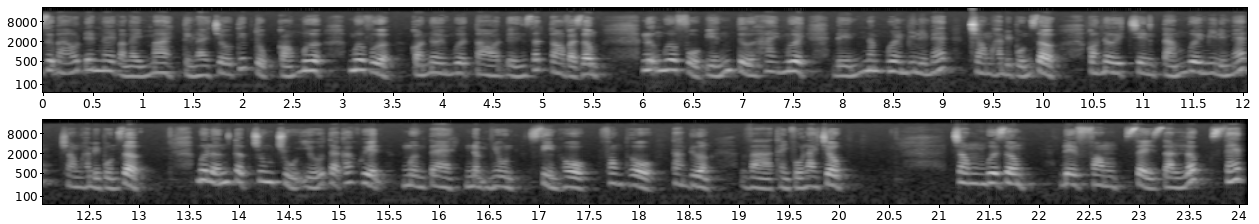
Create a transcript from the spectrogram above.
Dự báo đêm nay và ngày mai, tỉnh Lai Châu tiếp tục có mưa, mưa vừa, có nơi mưa to đến rất to và rông. Lượng mưa phổ biến từ 20 đến 50 mm trong 24 giờ, có nơi trên 80 mm trong 24 giờ. Mưa lớn tập trung chủ yếu tại các huyện Mường Tè, Nậm Nhùn, Sìn Hồ, Phong Thổ, Tam Đường và thành phố Lai Châu. Trong mưa rông, đề phòng xảy ra lốc, xét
